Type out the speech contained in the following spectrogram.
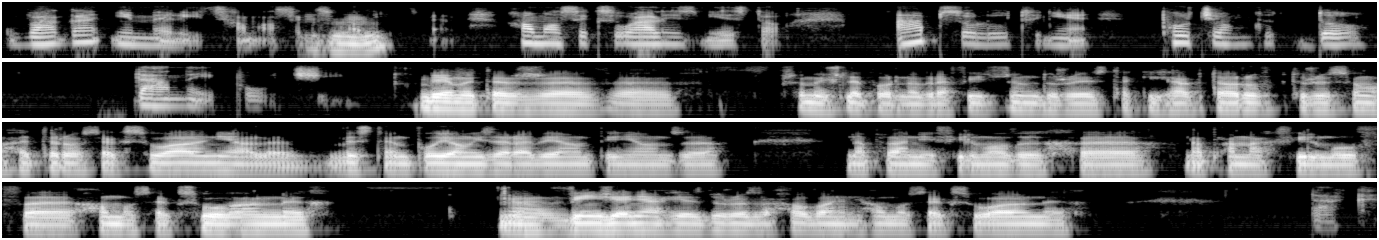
uwaga, nie mylić z homoseksualizmem. Homoseksualizm jest to absolutnie pociąg do danej płci. Wiemy też, że w, w przemyśle pornograficznym dużo jest takich aktorów, którzy są heteroseksualni, ale występują i zarabiają pieniądze na planie filmowych, e, na planach filmów e, homoseksualnych. E, W więzieniach jest dużo zachowań homoseksualnych. Tak.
